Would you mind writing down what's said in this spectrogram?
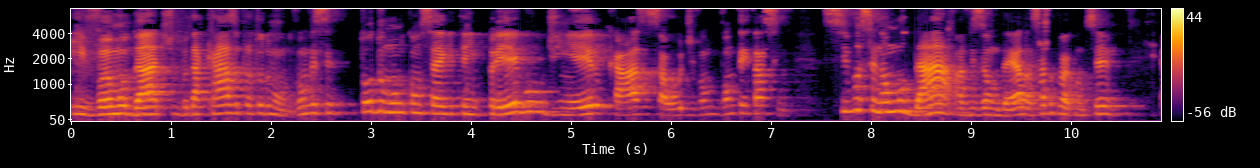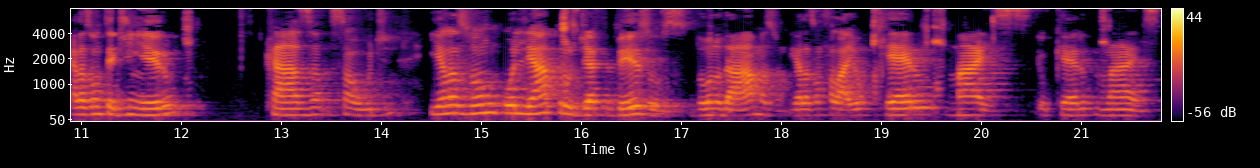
e vamos dar, tipo, dar casa para todo mundo. Vamos ver se todo mundo consegue ter emprego, dinheiro, casa, saúde. Vamos, vamos tentar assim. Se você não mudar a visão dela, sabe o que vai acontecer? Elas vão ter dinheiro, casa, saúde, e elas vão olhar para o Jeff Bezos, dono da Amazon, e elas vão falar: Eu quero mais, eu quero mais.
